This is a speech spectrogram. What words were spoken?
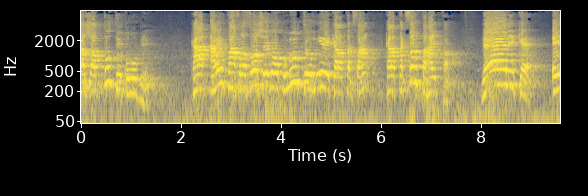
tashattuti quluubihim kala arrintaas la soo sheegoo quluubtoodu inay kala tagsan kala tagsan tahay ta dalika ay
